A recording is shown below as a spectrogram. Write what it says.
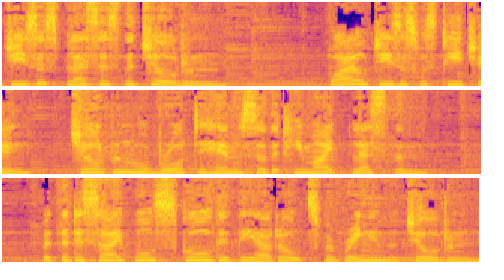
Jesus blesses the children. While Jesus was teaching, children were brought to him so that he might bless them. But the disciples scolded the adults for bringing the children.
